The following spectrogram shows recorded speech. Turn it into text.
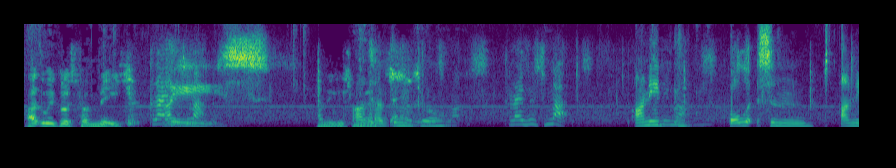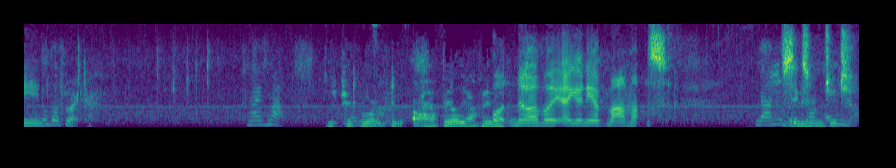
I like the way it goes for me. Can I have his? Nice. I need his I'll meds. him as I have his well. Can I have his mats? I need Any mats? bullets and I need. Hold on. Right. Can I have mats? There's people right in front. I have barely have him. But no, I I only have my mats. No, I know, but 600. not any mats.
